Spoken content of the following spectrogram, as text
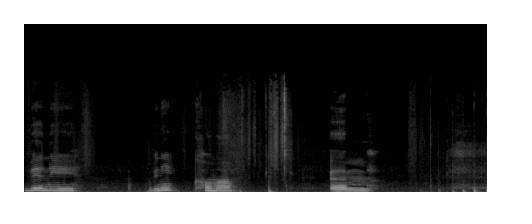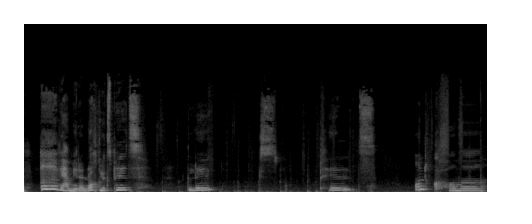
Winnie. Winnie, Komma. Ähm. Äh, wir haben hier dann noch Glückspilz. Glückspilz und Komma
